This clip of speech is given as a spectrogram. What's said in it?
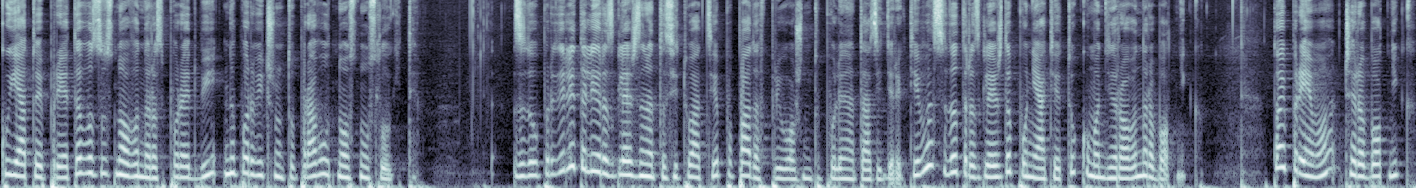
която е прията възоснова на разпоредби на първичното право относно услугите. За да определи дали разглежданата ситуация попада в приложното поле на тази директива, съдът разглежда понятието командирован работник. Той приема, че работник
